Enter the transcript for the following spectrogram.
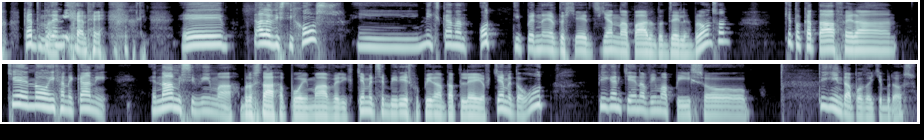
Κάτι που Ναι. δεν είχαν. ε, αλλά δυστυχώς οι Knicks κάναν ό,τι περνάει από το χέρι τους για να πάρουν τον Jalen Bronson και το κατάφεραν. Και ενώ είχαν κάνει 1,5 βήμα μπροστά θα πω οι Mavericks και με τις εμπειρίες που πήραν από τα playoff και με το Wood πήγαν και ένα βήμα πίσω. Τι γίνεται από εδώ και μπρος;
